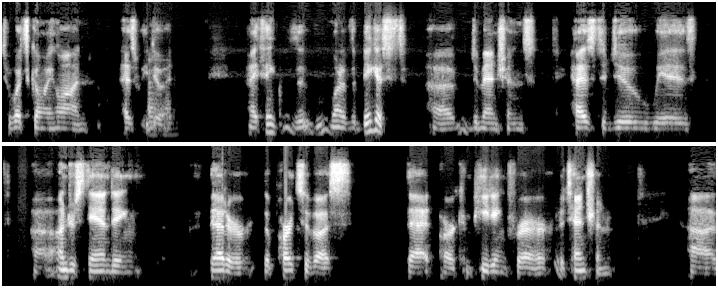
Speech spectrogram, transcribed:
to what's going on as we do it. I think the, one of the biggest uh, dimensions has to do with uh, understanding better the parts of us that are competing for our attention uh,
